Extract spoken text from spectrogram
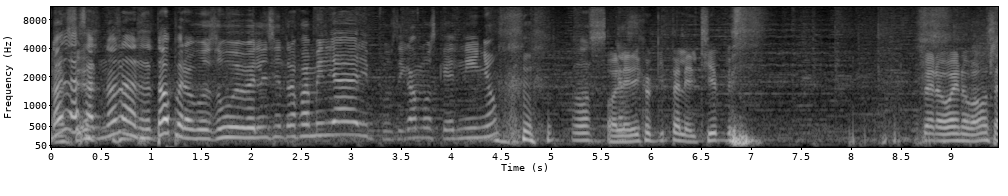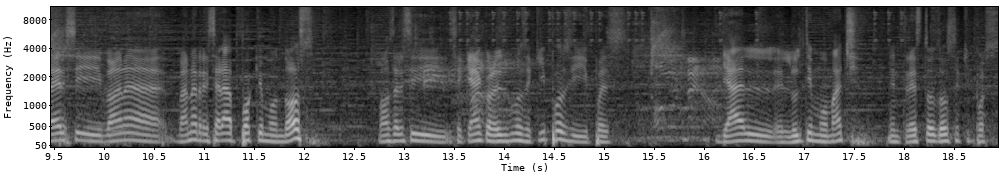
No la, sal- no la asaltó, pero pues hubo violencia intrafamiliar y pues digamos que el niño pues, o le dijo quítale el chip. Pero bueno, vamos a ver si van a, van a regresar a Pokémon 2. Vamos a ver si se quedan con los mismos equipos y pues ya el, el último match entre estos dos equipos.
